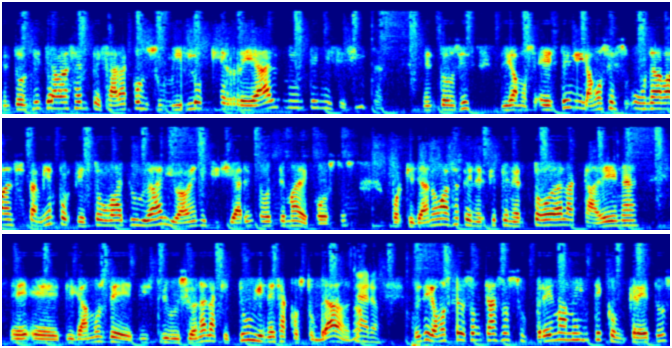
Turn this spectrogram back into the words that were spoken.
Entonces ya vas a empezar a consumir lo que realmente necesitas. Entonces, digamos, este, digamos, es un avance también porque esto va a ayudar y va a beneficiar en todo el tema de costos, porque ya no vas a tener que tener toda la cadena, eh, digamos, de distribución a la que tú vienes acostumbrado, ¿no? Claro. Entonces, digamos que son casos supremamente concretos,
